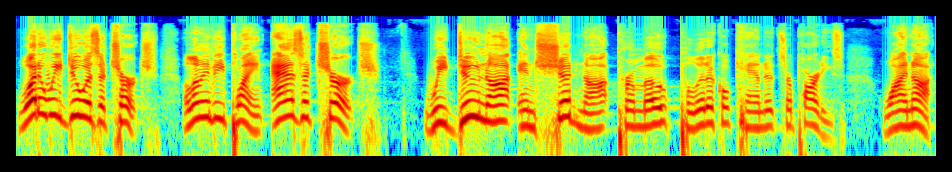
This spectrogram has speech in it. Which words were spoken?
what do we do as a church? Well, let me be plain. As a church, we do not and should not promote political candidates or parties. Why not?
